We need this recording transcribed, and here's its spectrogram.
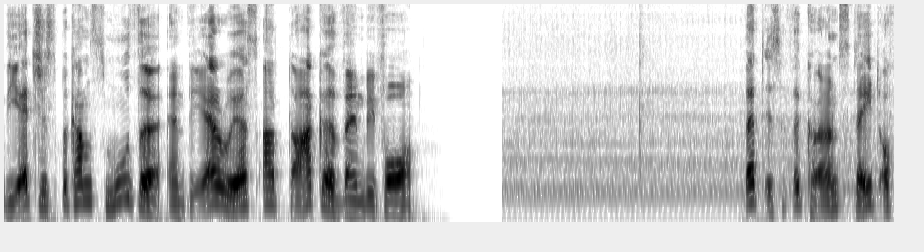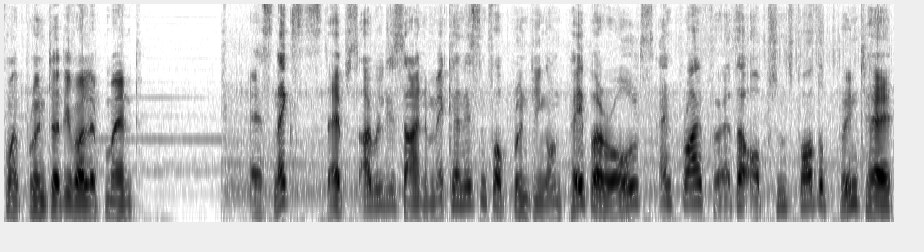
the edges become smoother and the areas are darker than before. That is the current state of my printer development. As next steps I will design a mechanism for printing on paper rolls and try further options for the printhead.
